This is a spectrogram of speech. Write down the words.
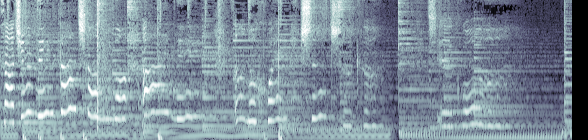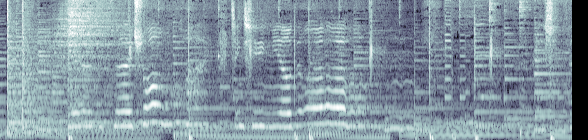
擦去你的承诺，爱你怎么会是这个结果？别子在窗外轻轻摇动，人行道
